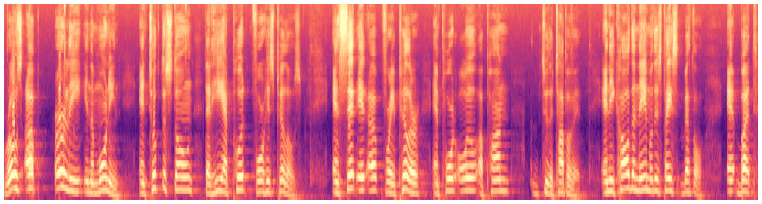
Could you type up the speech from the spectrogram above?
rose up early in the morning and took the stone that he had put for his pillows, and set it up for a pillar, and poured oil upon to the top of it. And he called the name of this place Bethel, but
